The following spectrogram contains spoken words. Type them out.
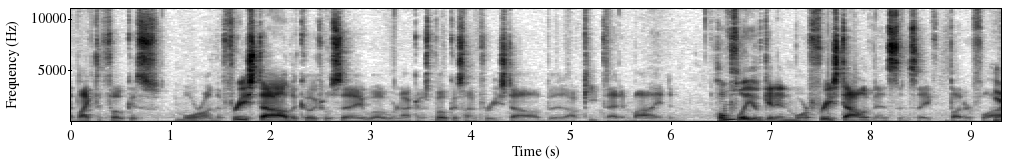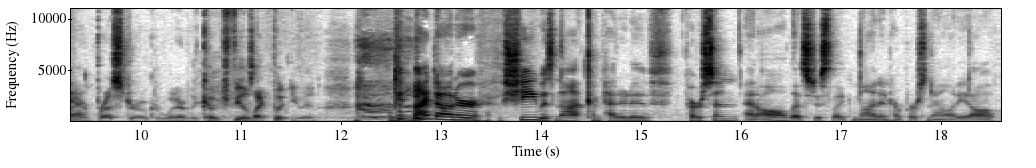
I'd like to focus more on the freestyle." The coach will say, "Well, we're not going to focus on freestyle, but I'll keep that in mind." And hopefully, you'll get in more freestyle events than say butterfly Yeah. or breaststroke or whatever the coach feels like putting you in. I mean, my daughter, she was not competitive person at all. That's just like not in her personality at all.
